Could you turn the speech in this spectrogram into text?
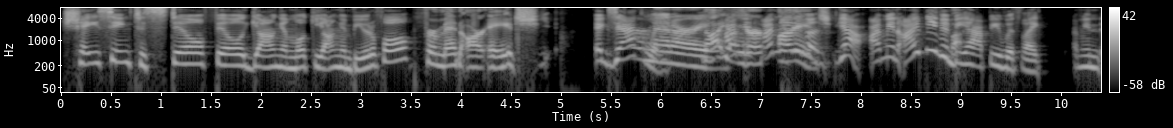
chasing to still feel young and look young and beautiful. for men our age. Exactly. Men are age. Not I mean, younger, I'm our not even- age. yeah, I mean, I'd even be happy with like, I mean,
